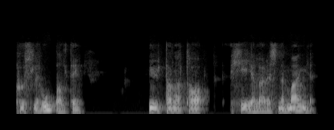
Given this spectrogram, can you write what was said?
pussla ihop allting utan att ta hela resonemanget.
